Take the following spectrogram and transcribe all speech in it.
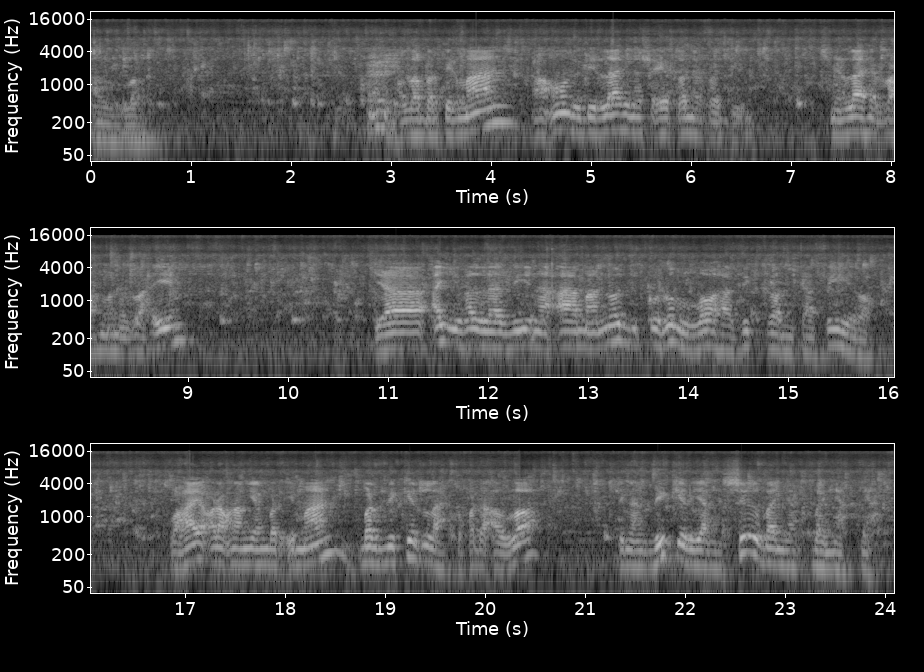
Allah. Allah berfirman, A'udzu billahi minasyaitonir rajim. Bismillahirrahmanirrahim. Ya ayyuhalladzina amanu dzkurullaha dzikran katsira. Wahai orang-orang yang beriman, berzikirlah kepada Allah dengan zikir yang sebanyak-banyaknya.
